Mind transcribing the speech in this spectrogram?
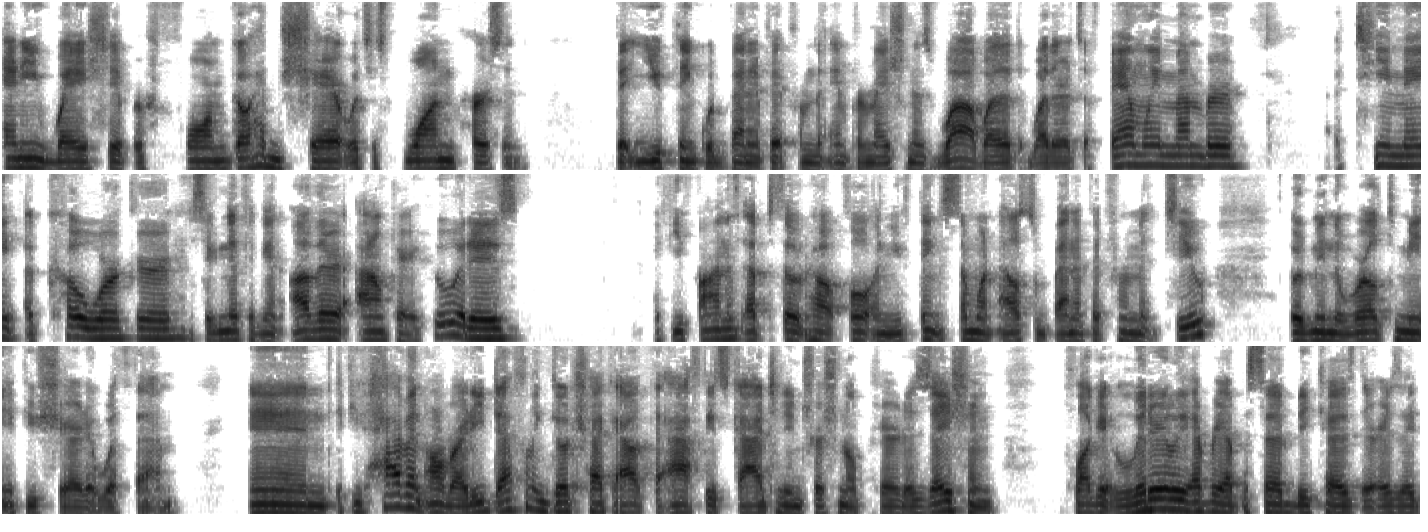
any way, shape, or form, go ahead and share it with just one person that you think would benefit from the information as well, whether, whether it's a family member, a teammate, a coworker, a significant other, I don't care who it is. If you find this episode helpful and you think someone else would benefit from it too, it would mean the world to me if you shared it with them. And if you haven't already, definitely go check out the Athlete's Guide to Nutritional Periodization. Plug it literally every episode because there is a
